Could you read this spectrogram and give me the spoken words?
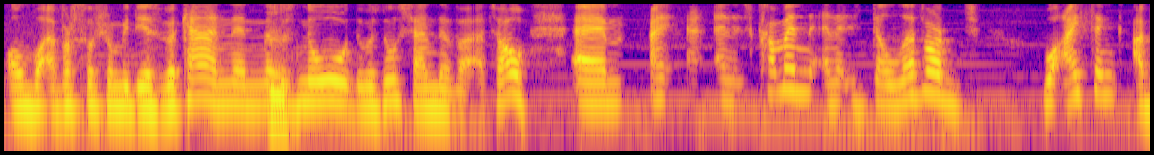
on whatever social medias we can, and there was no there was no sound of it at all. Um, I, and it's coming and it's delivered what I think a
